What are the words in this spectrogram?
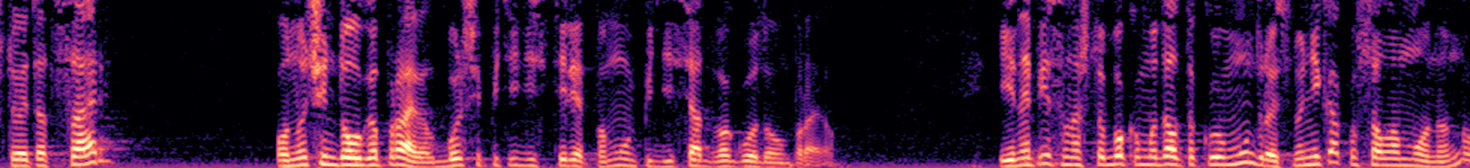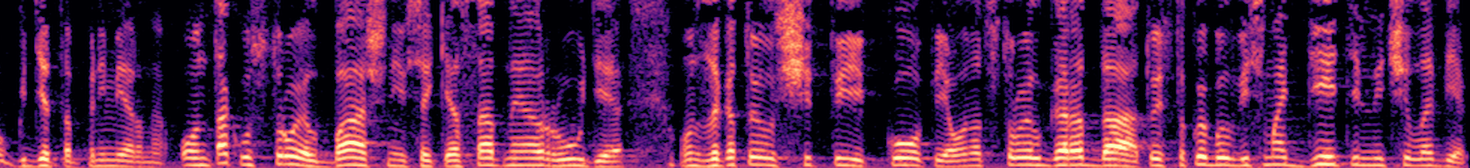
Что этот царь, он очень долго правил, больше 50 лет, по-моему, 52 года он правил. И написано, что Бог ему дал такую мудрость, но не как у Соломона, ну где-то примерно. Он так устроил башни, всякие осадные орудия, он заготовил щиты, копья, он отстроил города. То есть такой был весьма деятельный человек.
